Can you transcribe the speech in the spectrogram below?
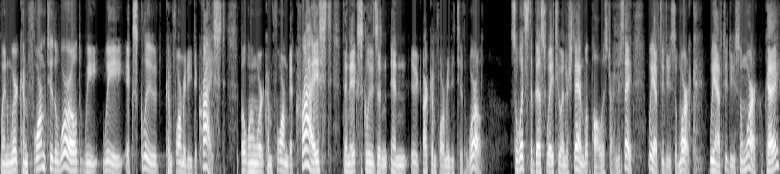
when we're conformed to the world, we, we exclude conformity to Christ. But when we're conformed to Christ, then it excludes in, in our conformity to the world. So what's the best way to understand what Paul is trying to say? We have to do some work. We have to do some work, okay?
